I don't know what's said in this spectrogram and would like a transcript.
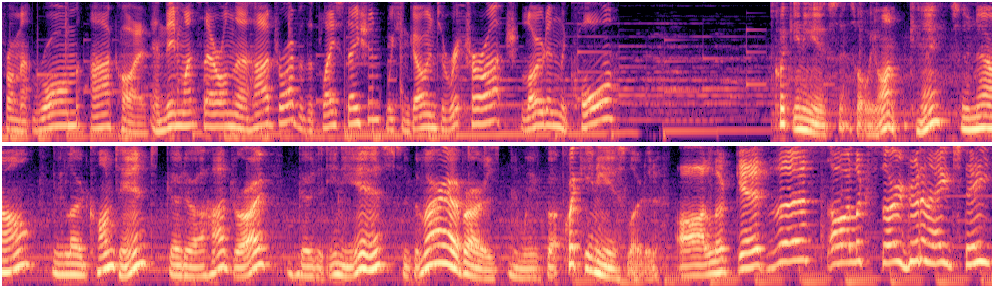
from a ROM archive. And then once they're on the hard drive of the PlayStation, we can go into RetroArch, load in the core, Quick NES, that's what we want. Okay, so now we load content, go to our hard drive, go to NES, Super Mario Bros. And we've got Quick NES loaded. Oh, look at this! Oh, it looks so good in HD!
